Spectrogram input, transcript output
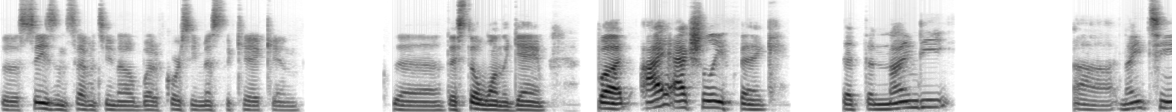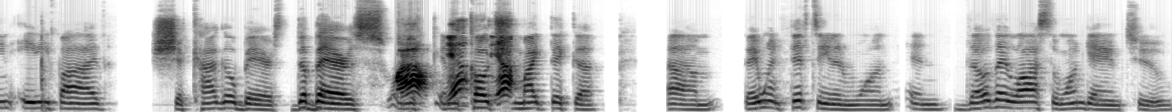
the season 17 0. But of course, he missed the kick, and the, they still won the game. But I actually think that the 90, uh, 1985 Chicago Bears, the Bears, wow, and yeah, coach yeah. Mike Ditka, um, they went 15 and one, and though they lost the one game to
